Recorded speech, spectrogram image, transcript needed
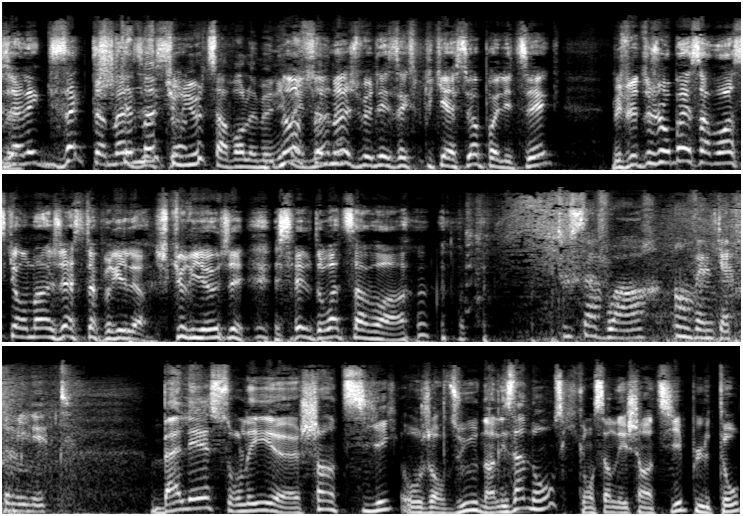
j'allais Je exactement suis tellement ça. curieux de savoir le menu. Non maintenant, seulement je veux des explications politiques, mais je veux toujours bien savoir ce qu'ils ont mangé à ce prix-là. Je suis curieux, j'ai, j'ai le droit de savoir. Tout savoir en 24 minutes. Balai sur les euh, chantiers aujourd'hui, ou dans les annonces qui concernent les chantiers plutôt.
